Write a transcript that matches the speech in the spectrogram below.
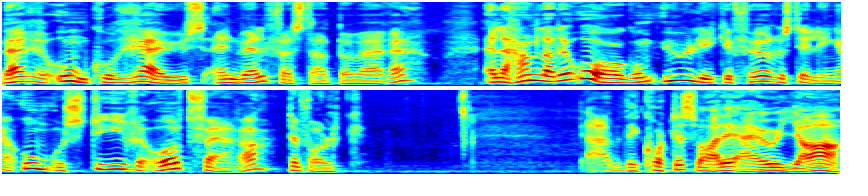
bare om hvor raus en velferdsstat bør være? Eller handler det òg om ulike forestillinger om å styre atferden til folk? Ja, det korte svaret er jo ja.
